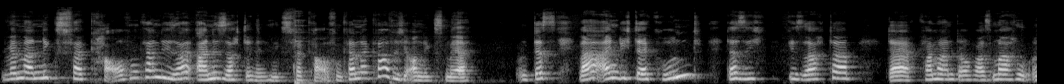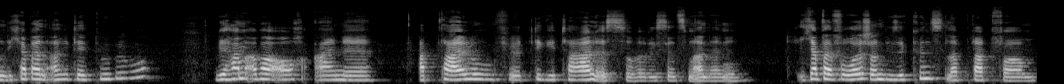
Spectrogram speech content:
wenn man nichts verkaufen kann, die sagt, eine sagt, wenn ich nichts verkaufen kann, dann kaufe ich auch nichts mehr. Und das war eigentlich der Grund, dass ich gesagt habe, da kann man doch was machen. Und ich habe ein Architekturbüro. Wir haben aber auch eine Abteilung für Digitales, so würde ich es jetzt mal nennen. Ich habe ja vorher schon diese Künstlerplattform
